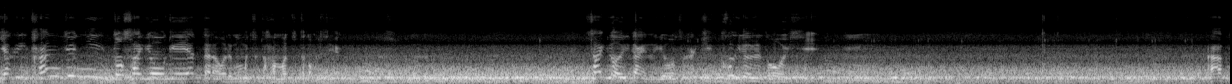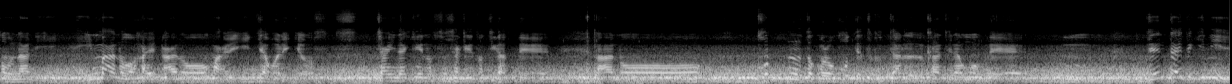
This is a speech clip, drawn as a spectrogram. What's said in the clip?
逆に単純に土作業芸やったら俺もうちょっとハマってたかもしれん。作業以外の要素が結構いろいろと多いし、うん、あと何？今のはあのまあ言っちゃ悪いけどチャイナ系のソシャゲと違ってあの凝るところを凝って作ってある感じなもんで、うん、全体的に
